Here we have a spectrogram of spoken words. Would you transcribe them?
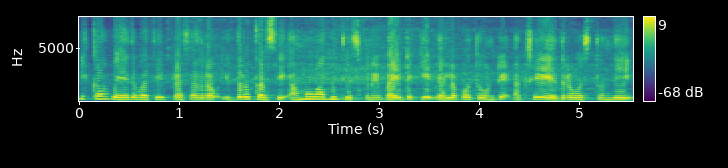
ఇక వేదవతి ప్రసాదరావు ఇద్దరు కలిసి అమ్మవారిని తీసుకుని బయటికి వెళ్ళబోతూ ఉంటే అక్షయ ఎదురు వస్తుంది.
